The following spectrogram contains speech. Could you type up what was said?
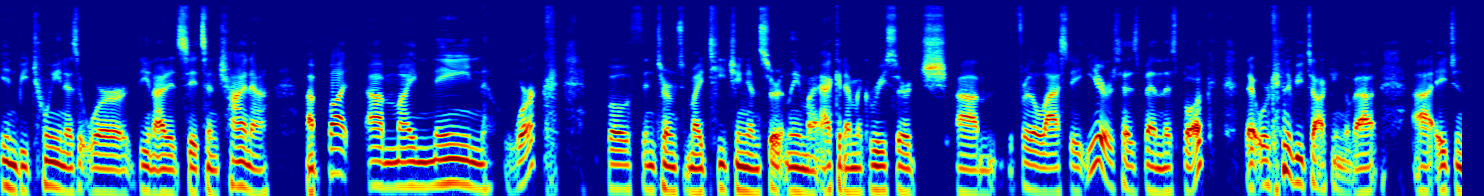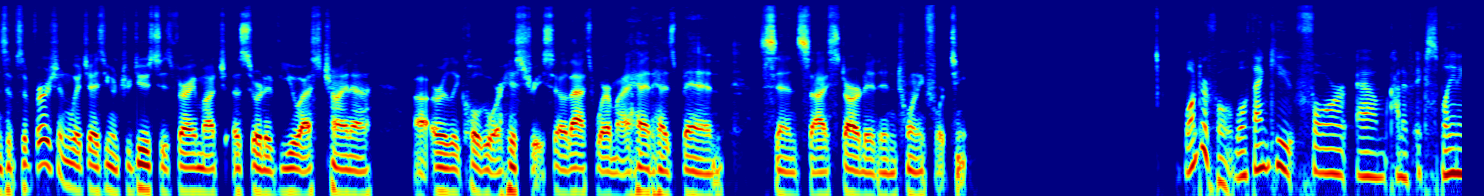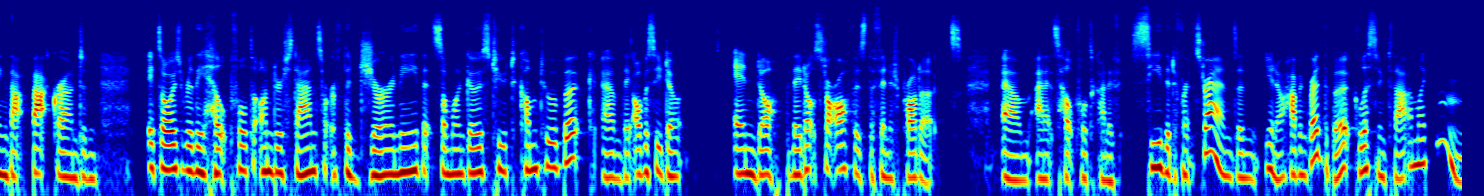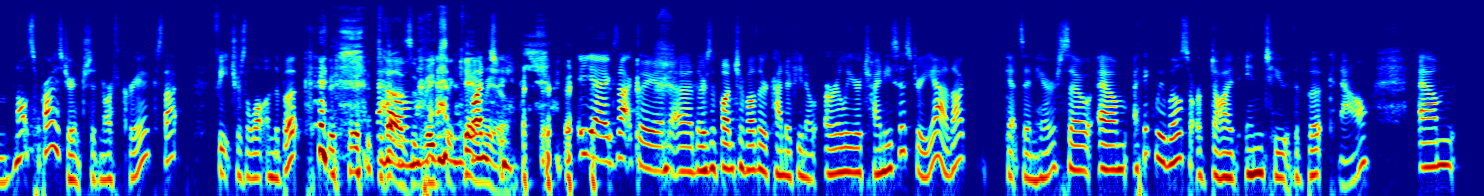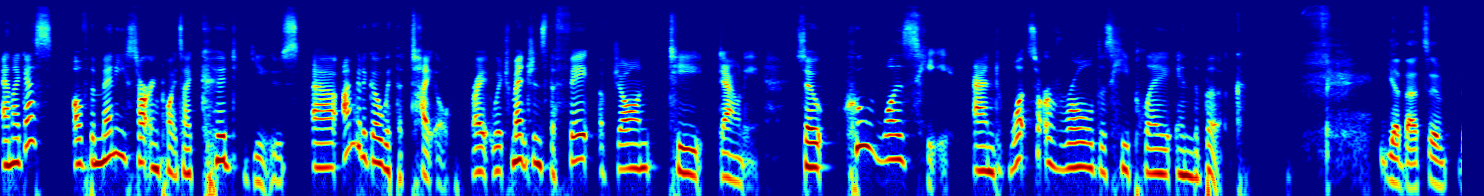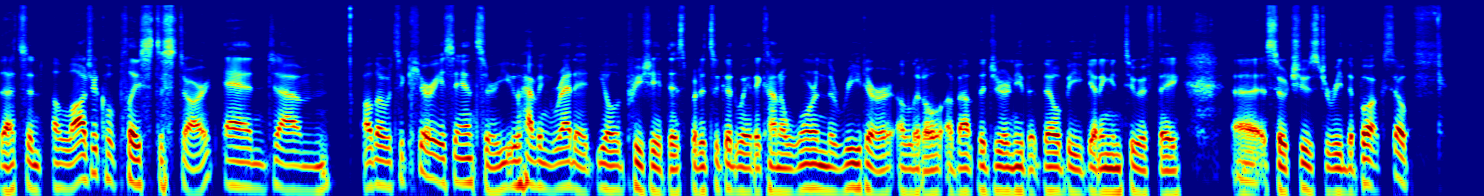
in between, as it were, the United States and China. Uh, but uh, my main work, both in terms of my teaching and certainly my academic research um, for the last eight years, has been this book that we're going to be talking about, uh, Agents of Subversion, which, as you introduced, is very much a sort of U.S. China. Uh, early Cold War history. So that's where my head has been since I started in 2014. Wonderful. Well, thank you for um, kind of explaining that background. And it's always really helpful to understand sort of the journey that someone goes to to come to a book. Um, they obviously don't end up they don't start off as the finished products um, and it's helpful to kind of see the different strands and you know having read the book listening to that i'm like hmm not surprised you're interested in north korea because that features a lot in the book it does um, it makes a cameo a yeah exactly and uh, there's a bunch of other kind of you know earlier chinese history yeah that gets in here. So um, I think we will sort of dive into the book now. Um, and I guess of the many starting points I could use, uh, I'm going to go with the title, right, which mentions the fate of John T. Downey. So who was he, and what sort of role does he play in the book? Yeah, that's a that's an, a logical place to start, and um, although it's a curious answer. You having read it, you'll appreciate this, but it's a good way to kind of warn the reader a little about the journey that they'll be getting into if they uh, so choose to read the book. So,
